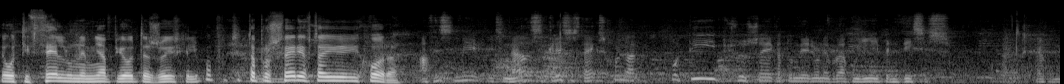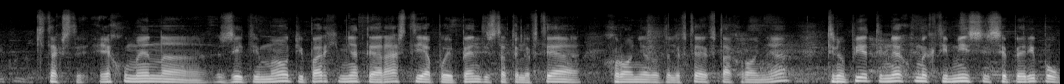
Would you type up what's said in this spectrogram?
Ότι θέλουν μια ποιότητα ζωής κλπ. Που τα προσφέρει αυτά η χώρα. Αυτή τη στιγμή στην Ελλάδα στις κρίσεις στα έξι χρόνια, τι ύψους εκατομμυρίων ευρώ έχουν γίνει επενδύσεις; Κοιτάξτε, έχουμε ένα ζήτημα ότι υπάρχει μια τεράστια αποεπένδυση τα τελευταία χρόνια, τα τελευταία 7 χρόνια, την οποία την έχουμε εκτιμήσει σε περίπου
